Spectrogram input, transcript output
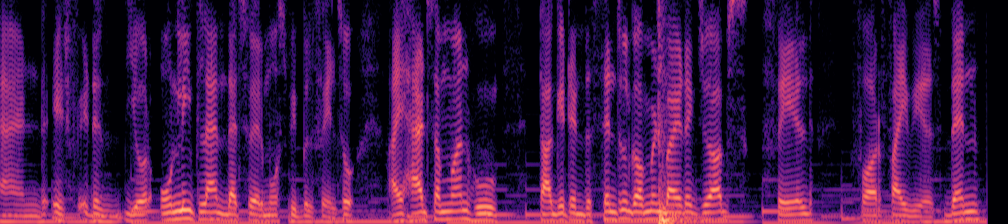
and if it is your only plan that's where most people fail. So i had someone who targeted the central government biotech jobs failed for 5 years. Then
